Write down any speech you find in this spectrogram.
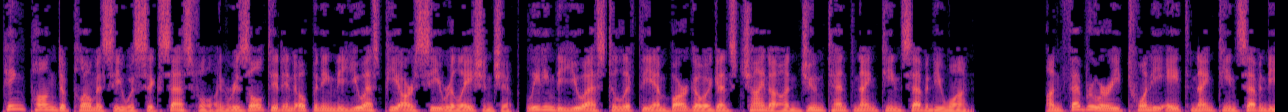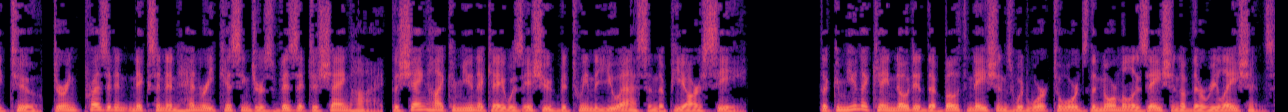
Ping-pong diplomacy was successful and resulted in opening the US-PRC relationship, leading the U.S. to lift the embargo against China on June 10, 1971. On February 28, 1972, during President Nixon and Henry Kissinger's visit to Shanghai, the Shanghai Communique was issued between the U.S. and the PRC. The communique noted that both nations would work towards the normalization of their relations.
